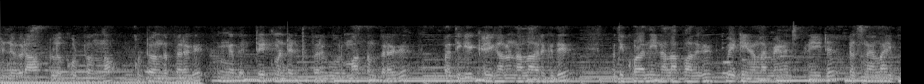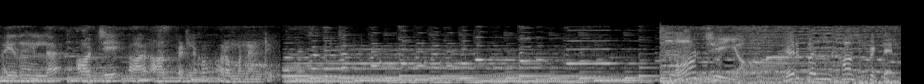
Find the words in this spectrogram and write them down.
ரெண்டு பேரும் ஹாஸ்பிட்டலுக்கு கூட்டு வந்தோம். கூப்பிட்டு வந்த பிறகு இங்கே ட்ரீட்மெண்ட் எடுத்த பிறகு ஒரு மாதம் பிறகு இப்போதைக்கு கை காலம் நல்லா இருக்குது. பற்றி குழந்தையும் நல்லா பாதுகாக்க வீட்டையும் நல்லா மேனேஜ் பண்ணிட்டு பிரச்சனை எல்லாம் இப்போ எதுவும் இல்லை. ஆர்ஜி ஹாஸ்பிட்டலுக்கும் ரொம்ப நன்றி. ஆர்ஜேயா ஹெர்பல் ஹாஸ்பிட்டல்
